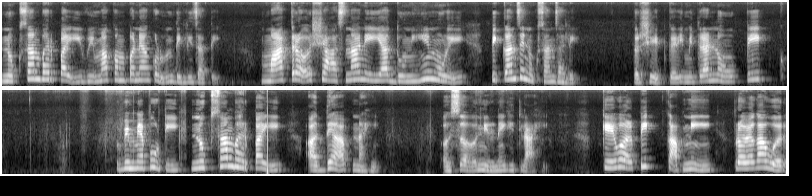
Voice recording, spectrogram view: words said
नुकसान भरपाई विमा कंपन्यांकडून दिली जाते. मात्र शासनाने या दोन्हीमुळे पिकांचे नुकसान झाले. तर शेतकरी मित्रांनो पीक विम्यापोटी नुकसान भरपाई अद्याप नाही असं निर्णय घेतला आहे. केवळ पीक कापणी प्रयोगावर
